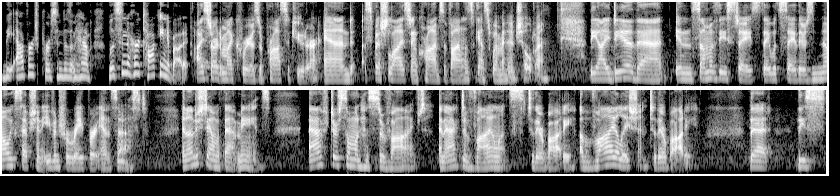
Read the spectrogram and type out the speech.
the average person doesn't have. Listen to her talking about it. I started my career as a prosecutor and specialized in crimes of violence against women and children. The idea that in some of these states, they would say there's no exception even for rape or incest. And understand what that means. After someone has survived an act of violence to their body, a violation to their body, that these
